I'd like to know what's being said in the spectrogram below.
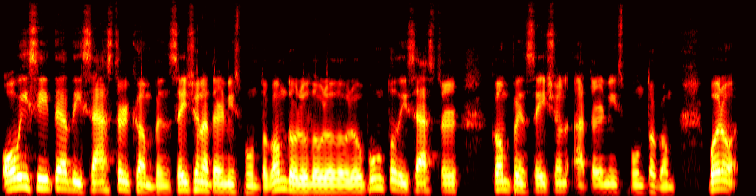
o visita disastercompensationattorneys.com, www.disastercompensationattorneys.com. Bueno,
